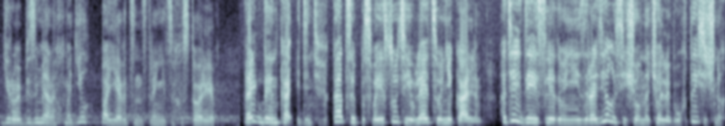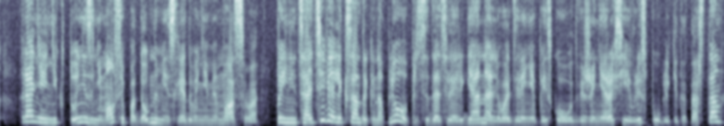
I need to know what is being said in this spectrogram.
герои безымянных могил появятся на страницах истории. Проект ДНК-идентификации по своей сути является уникальным. Хотя идея исследований и зародилась еще в начале 2000-х, Ранее никто не занимался подобными исследованиями массово. По инициативе Александра Коноплева, председателя регионального отделения поискового движения России в Республике Татарстан,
